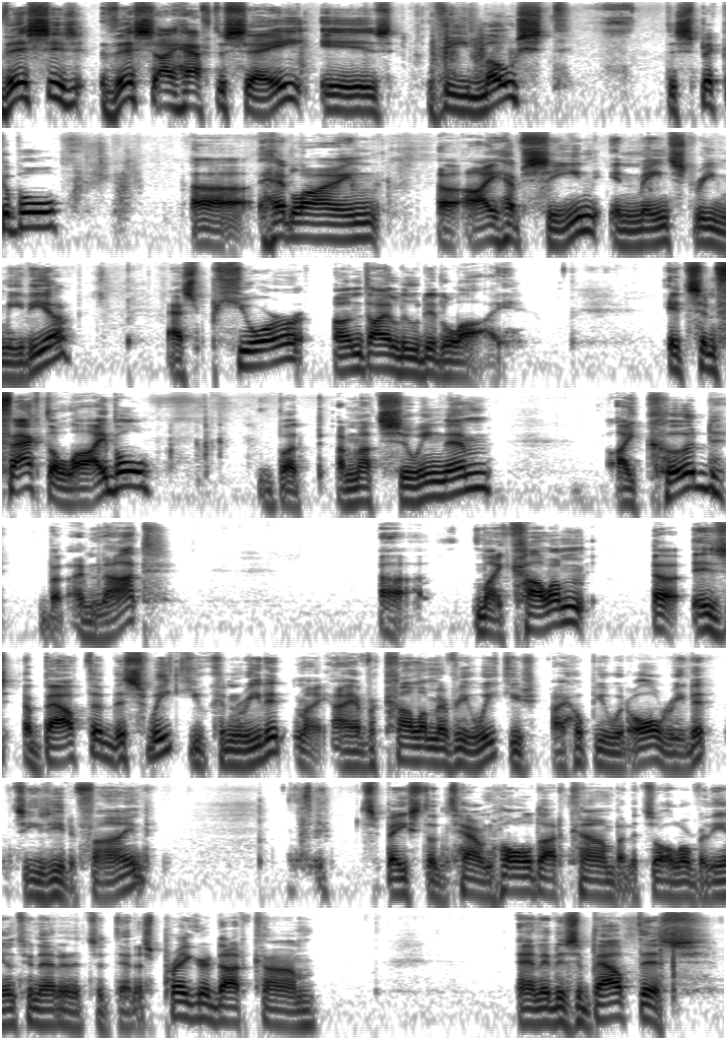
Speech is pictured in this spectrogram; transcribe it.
This is this I have to say is the most despicable uh, headline uh, I have seen in mainstream media as pure, undiluted lie. It's in fact a libel, but I'm not suing them. I could, but I'm not. Uh, my column uh, is about them this week. You can read it. My, I have a column every week. You, I hope you would all read it. It's easy to find. It's based on townhall.com, but it's all over the internet, and it's at dennisprager.com. And it is about this.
